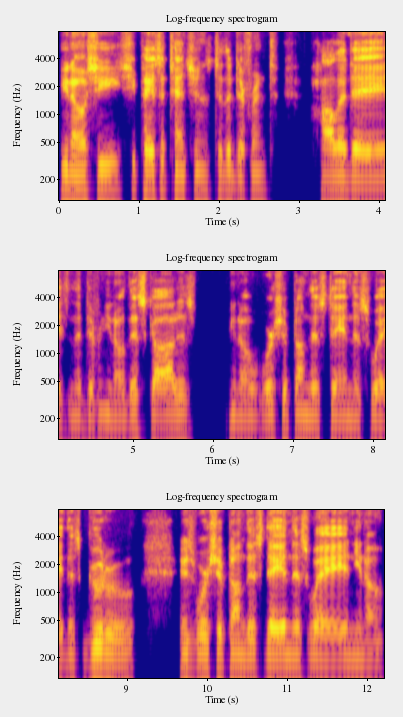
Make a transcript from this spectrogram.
you know she she pays attention to the different holidays and the different you know this god is you know worshipped on this day in this way. This guru is worshipped on this day in this way and you know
